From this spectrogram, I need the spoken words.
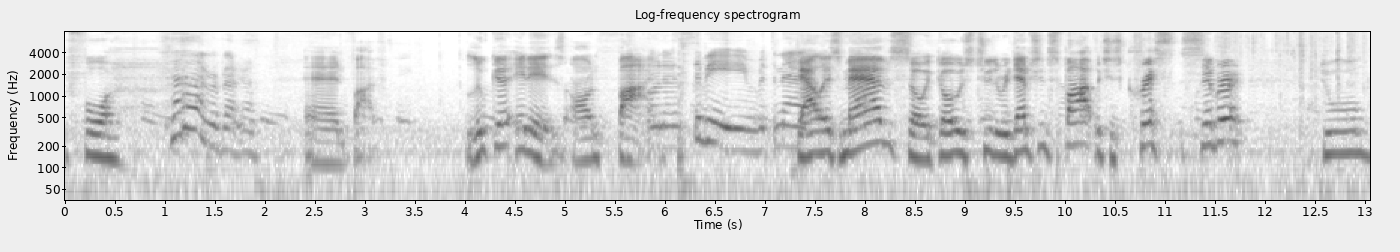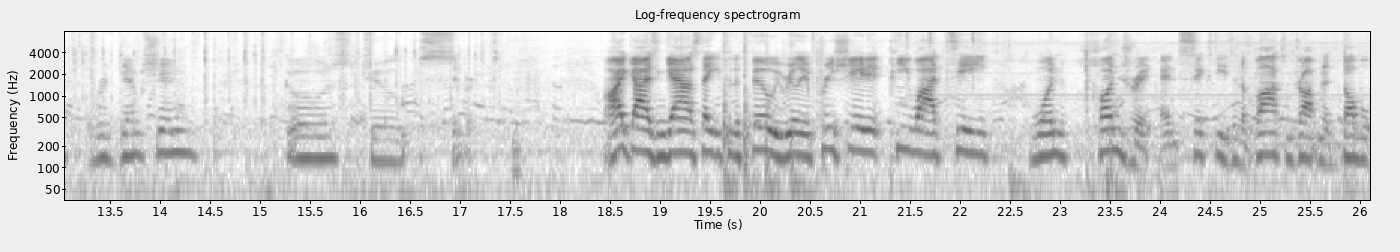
four, Rebecca. and five. Luka, it is on five. On a Sibby with the Mavs. Dallas Mavs, so it goes to the redemption spot, which is Chris Sibber. Dual redemption goes to Sibber. All right, guys and gals, thank you for the fill. We really appreciate it. PYT 160s in the box. I'm dropping a double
